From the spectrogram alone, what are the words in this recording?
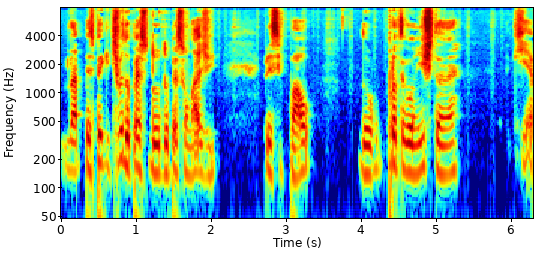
Da perspectiva do, do, do personagem principal, do protagonista, né? Que é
